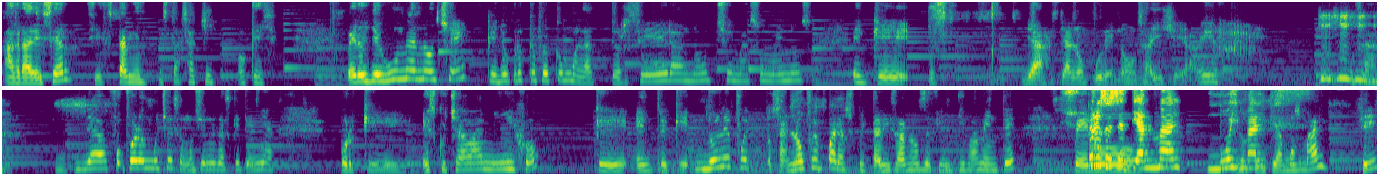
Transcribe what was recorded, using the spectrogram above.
agradecer, sí, está bien, estás aquí, ok. Pero llegó una noche que yo creo que fue como la tercera noche más o menos, en que pues ya, ya no pude, ¿no? O sea, dije, a ver, o sea, ya fueron muchas emociones las que tenía, porque escuchaba a mi hijo que entre que no le fue, o sea, no fue para hospitalizarnos definitivamente, pero, pero se sentían mal, muy nos mal. sentíamos mal, ¿sí?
